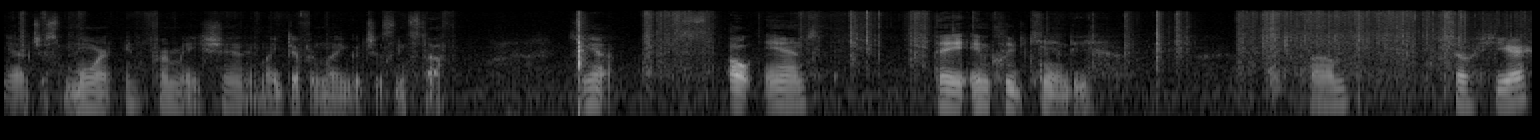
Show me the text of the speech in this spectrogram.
yeah, just more information in like different languages and stuff. So yeah. Oh, and they include candy. Um, so here,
